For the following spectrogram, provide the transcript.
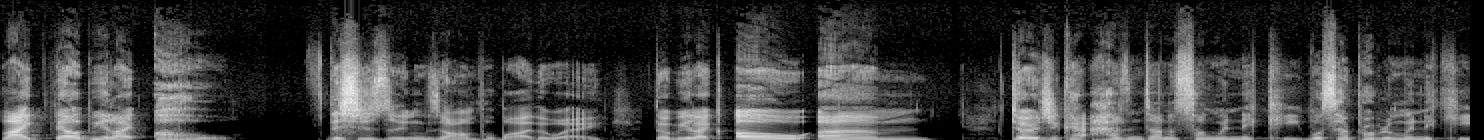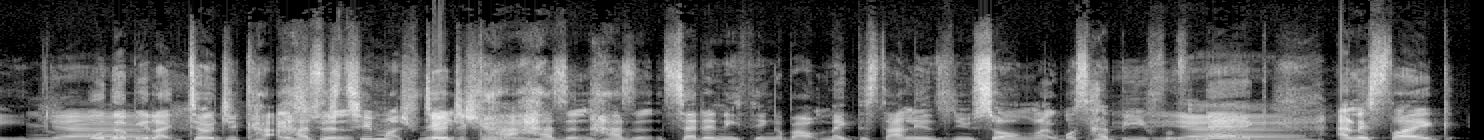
like they'll be like, oh, this is an example by the way. They'll be like, oh, um. Doja Cat hasn't done a song with Nicki. What's her problem with Nicki? Yeah. Or they'll be like Doja Cat It's hasn't too much Doja Cat hasn't hasn't said anything about Meg Thee Stallion's new song. Like what's her beef with Yeah. Meg? And it's like,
